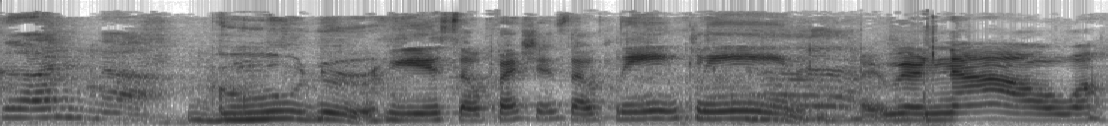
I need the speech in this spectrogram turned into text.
Gunner. Gooner. He is so precious, so clean, clean. We're now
